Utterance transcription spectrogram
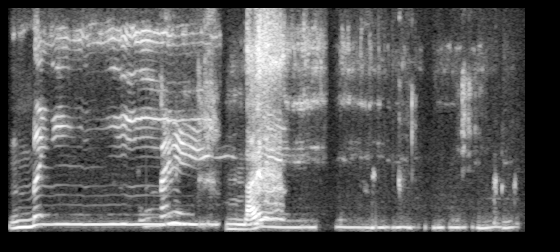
Bye. Bye.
